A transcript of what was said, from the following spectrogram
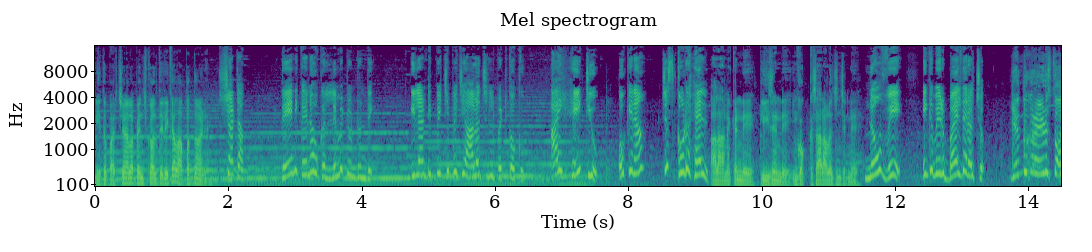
నీతో పరిచయం ఎలా పెంచుకోవాలో తెలియక అలా అబద్ధం ఆడాను. షట్ అప్ దేనికైనా ఒక లిమిట్ ఉంటుంది. ఇలాంటి పిచ్చి పిచ్చి ఆలోచనలు పెట్టుకోకు. ఐ హేట్ యు ఓకేనా? జస్ట్ గో టు హెల్ అలా అనకండి. ప్లీజ్ అండి. ఇంకొకసారి ఆలోచించండి. నో వే ఇంక మీరు బయలుదేరొచ్చు. ఎందుకు ఏడుస్తావు?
